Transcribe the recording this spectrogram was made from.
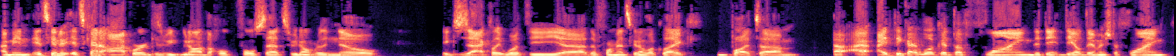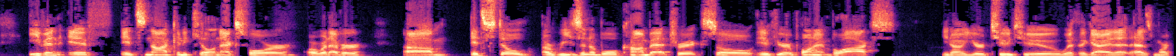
I mean, it's gonna it's kind of awkward because we, we don't have the whole full set, so we don't really know exactly what the uh, the format's going to look like. But um, I, I think I look at the flying, the da- deal damage to flying, even if it's not going to kill an X4 or whatever. Um, it's still a reasonable combat trick. So if your opponent blocks, you know, your two two with a guy that has more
